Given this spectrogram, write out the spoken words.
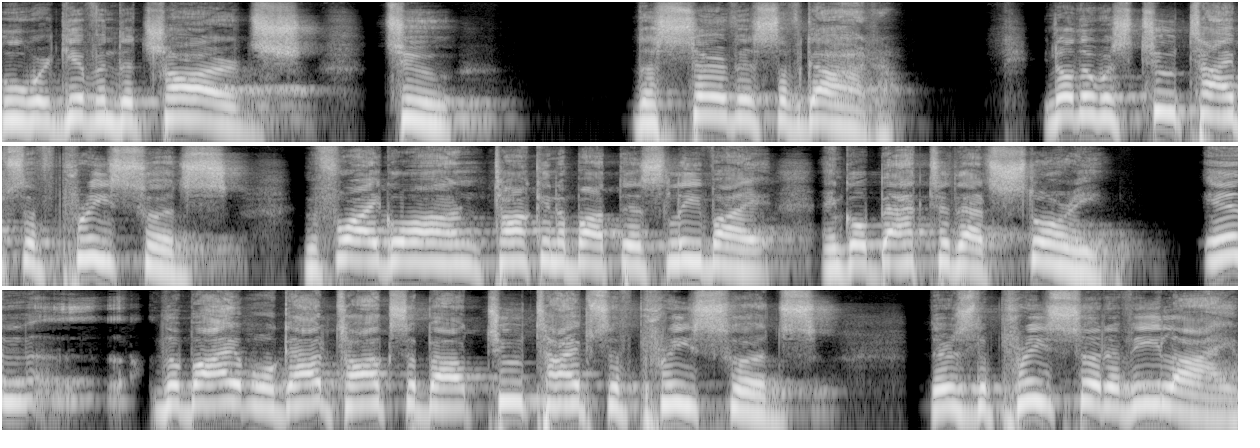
who were given the charge to the service of God. You know, there was two types of priesthoods. Before I go on talking about this Levite and go back to that story. In the Bible, God talks about two types of priesthoods. There's the priesthood of Eli,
